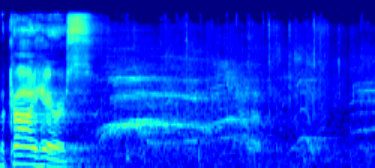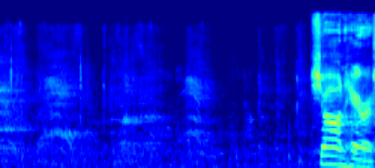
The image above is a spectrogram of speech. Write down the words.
Makai Harris. Sean Harris.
